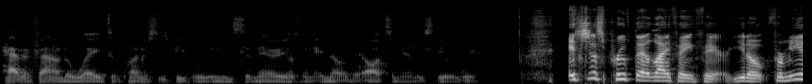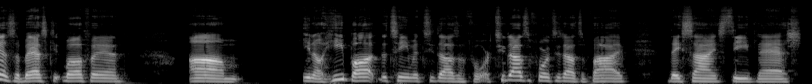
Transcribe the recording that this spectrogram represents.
haven't found a way to punish these people in these scenarios when they know they ultimately still win. It's just proof that life ain't fair. You know, for me as a basketball fan, um, you know, he bought the team in 2004. 2004, 2005, they signed Steve Nash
